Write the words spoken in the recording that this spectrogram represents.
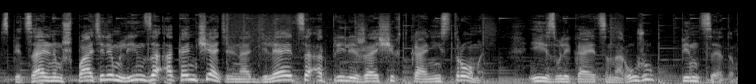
Специальным шпателем линза окончательно отделяется от прилежащих тканей стромы и извлекается наружу пинцетом.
